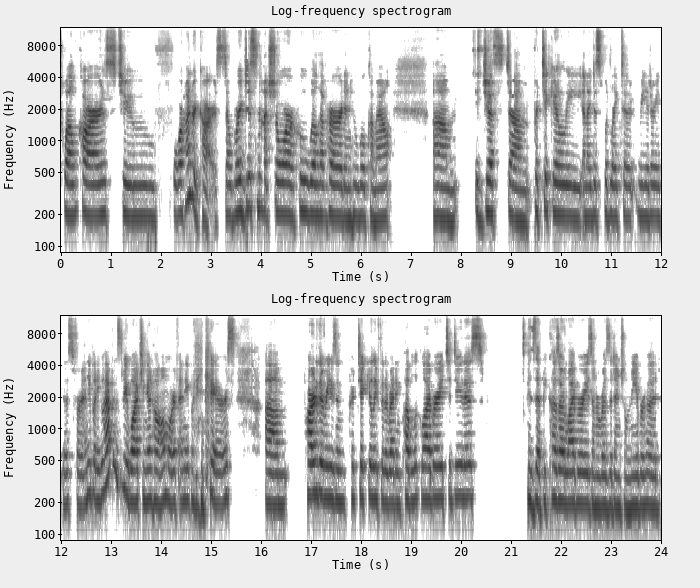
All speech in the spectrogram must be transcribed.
12 cars to 400 cars. So we're just not sure who will have heard and who will come out. Um, it just um, particularly, and I just would like to reiterate this for anybody who happens to be watching at home or if anybody cares. Um, part of the reason, particularly for the Reading Public Library to do this, is that because our library is in a residential neighborhood,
